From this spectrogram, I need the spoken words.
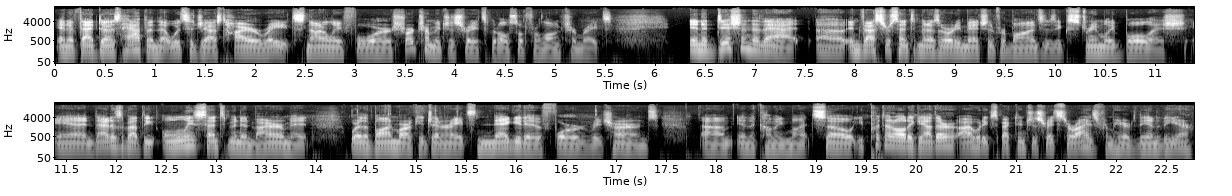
And if that does happen, that would suggest higher rates, not only for short term interest rates, but also for long term rates. In addition to that, uh, investor sentiment, as I already mentioned, for bonds is extremely bullish. And that is about the only sentiment environment where the bond market generates negative forward returns um, in the coming months. So you put that all together, I would expect interest rates to rise from here to the end of the year.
